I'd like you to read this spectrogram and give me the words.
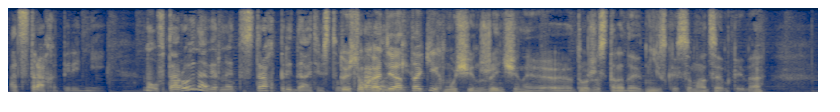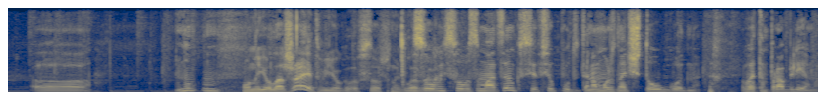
от страха перед ней. Ну, второй, наверное, это страх предательства. То есть, паранойки. уходя от таких мужчин, женщины э, тоже страдают низкой самооценкой, да? Э, Ну, Он ее лажает в ее в собственных глазах. слово, слово самооценка все, все путает. Она может значить что угодно. В этом проблема.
